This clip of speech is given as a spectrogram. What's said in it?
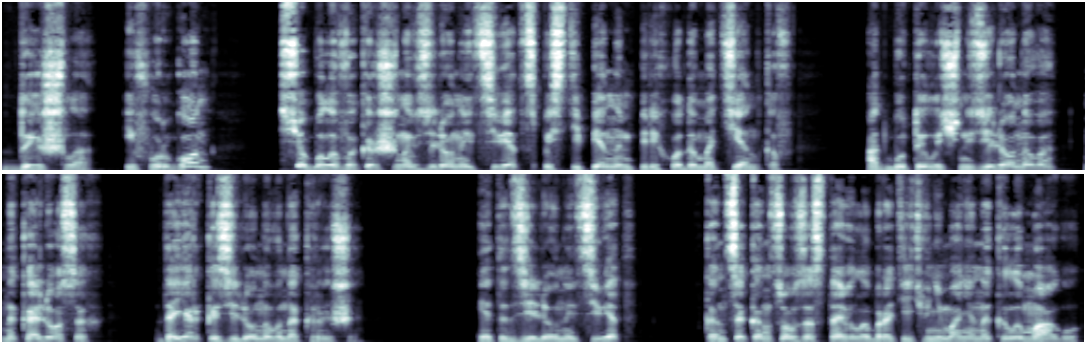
дышло и фургон — все было выкрашено в зеленый цвет с постепенным переходом оттенков, от бутылочно-зеленого на колесах до ярко-зеленого на крыше. Этот зеленый цвет конце концов заставил обратить внимание на колымагу,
